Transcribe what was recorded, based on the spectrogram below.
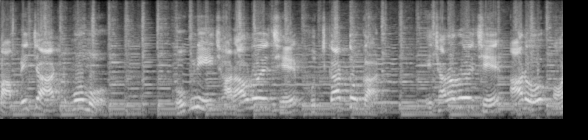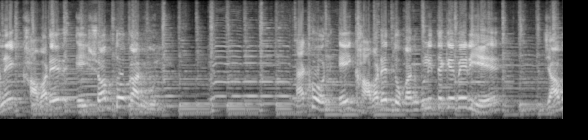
পাপড়ি চাট, মোমো। ঘুগনি ছাড়াও রয়েছে ফুচকার দোকান। এছাড়াও রয়েছে আরও অনেক খাবারের এইসব দোকানগুলি। এখন এই খাবারের দোকানগুলি থেকে বেরিয়ে যাব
